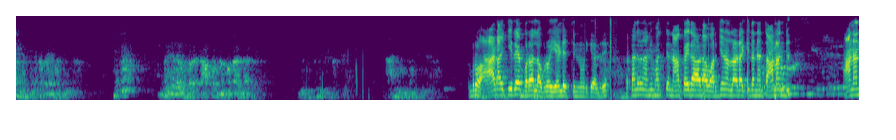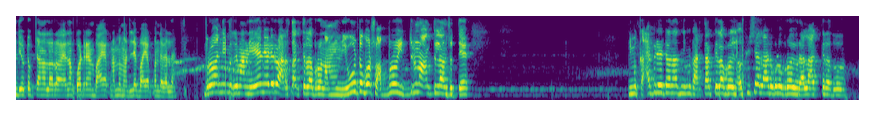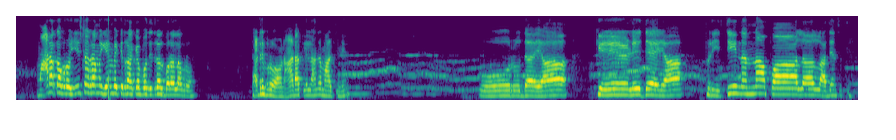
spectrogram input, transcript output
ಬ್ರೋ, ಹಾಡ್ ಹಾಕಿದ್ರೆ ಬರಲ್ಲ ಬ್ರೋ, ಹೇಳಿರ್ತೀನಿ ನೋಡಿ ಕೇಳ್ರಿ. ಯಾಕಂದ್ರೆ ನಾನು ಮತ್ತೆ ನಾಲ್ಕೈದು ಹಾಡು ಒರಿಜಿನಲ್ ಹಾಡ್ ಹಾಕಿದ್ದಾನೆ ಅಂತ ಆನಂದ್ ಆನಂದ್ ಯೂಟ್ಯೂಬ್ ಚಾನಲ್ ಅವರು ಎಲ್ಲ ಕೊಟ್ರೆ ಬಾಯಕ್ ನಮಗೆ ಮೊದಲೇ ಬಾಯಕ್ ಬಂದವೆಲ್ಲ. ಬ್ರೋ, ನಿಮ್ಗೆ ನಾನು ಏನು ಹೇಳಿದ್ರು ಅರ್ಥ ಆಗ್ತಿಲ್ಲ ಬ್ರೋ ನಮ್ಮ ಯೂಟ್ಯೂಬರ್ಸ್ ಒಬ್ರು ಇದ್ರೂ ಆಗ್ತಿಲ್ಲ ಅನ್ಸುತ್ತೆ. ನಿಮಗೆ ಕಾಪಿರೇಟ್ ಅನ್ನೋದು ನಿಮ್ಗೆ ಅರ್ಥ ಆಗ್ತಿಲ್ಲ ಬ್ರೋ, ಇಲ್ಲಿ ಅಫಿಷಿಯಲ್ ಹಾಡುಗಳು ಬ್ರೋ, ಇವರೆಲ್ಲ ಆಗ್ತಿರೋದು ಮಾರಕ ಬ್ರೋ ಇನ್ಸ್ಟಾಗ್ರಾಮಿಗೆ ಏನು ಬೇಕಿದ್ರು ಹಾಕ್ಯಬೋದು, ಇದ್ರಲ್ಲಿ ಬರಲ್ಲ ಬ್ರೋ. ತಡ್ರಿ ಬ್ರೋ, ಅವ್ನು ಹಾಡ್ ಹಾಕ್ಲಿಲ್ಲ ಅಂದ್ರೆ ಮಾಡ್ತೀನಿ. ಓ ಹೃದಯ, ಕೇಳಿದೆಯ, ಪ್ರೀತಿ ನನ್ನ ಪಾಲಲ್ಲ, ಅದೇ ಅನ್ಸುತ್ತೆ.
